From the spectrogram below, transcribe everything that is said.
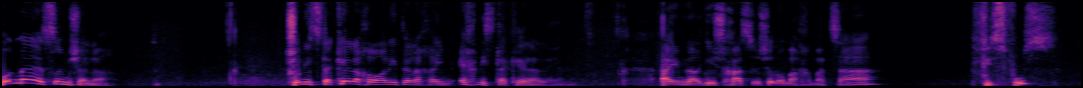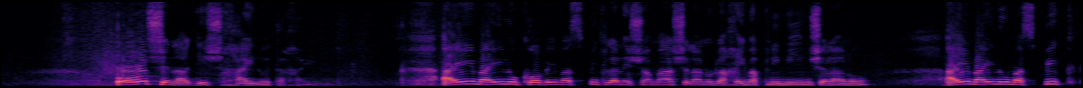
בעוד 120 שנה, כשנסתכל אחורנית על החיים, איך נסתכל עליהם? האם נרגיש חס ושלום החמצה, פספוס, או שנרגיש חיינו את החיים? האם היינו קרובים מספיק לנשמה שלנו, לחיים הפנימיים שלנו? האם היינו מספיק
